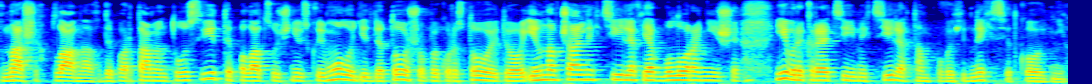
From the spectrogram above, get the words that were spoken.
в наших планах департаменту освіти, палацу учнівської молоді для того, щоб використовувати його і в навчальних цілях, як було раніше, і в рекреаційних цілях, там по вихідних і святкових днях.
